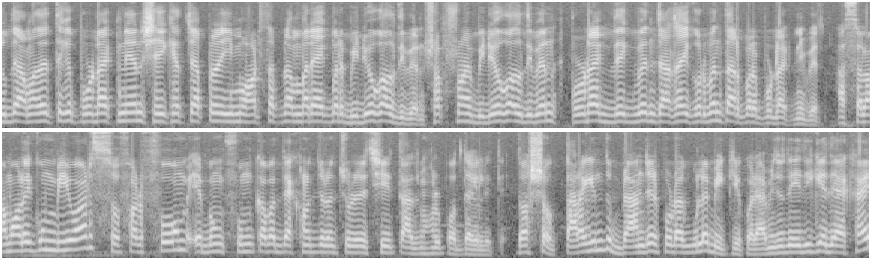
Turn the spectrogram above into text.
যদি আমাদের থেকে প্রোডাক্ট নেন সেই ক্ষেত্রে আপনারা ইমো হোয়াটসঅ্যাপ নাম্বারে একবার ভিডিও কল দিবেন। সবসময় ভিডিও কল দিবেন প্রোডাক্ট দেখবেন যাচাই করবেন তারপরে প্রোডাক্ট নেবেন। আসসালামু আলাইকুম ভিউয়ার্স সোফার ফোম এবং ফোম কাভার দেখানোর জন্য চলে এসেছি তাজমহল পদ্মাগলিতে দর্শক তারা কিন্তু ব্র্যান্ডের প্রোডাক্টগুলো বিক্রি করে। আমি যদি এইদিকে দেখাই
